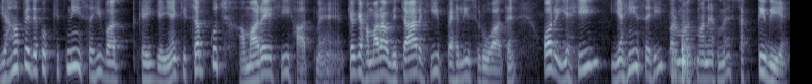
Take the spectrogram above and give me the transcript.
यहाँ पे देखो कितनी सही बात कही गई है कि सब कुछ हमारे ही हाथ में है, क्योंकि हमारा विचार ही पहली शुरुआत है और यही, यहीं से ही परमात्मा ने हमें शक्ति दी है।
